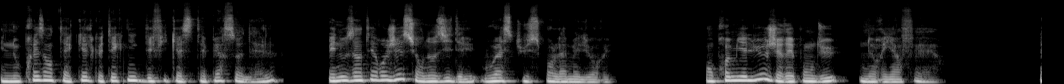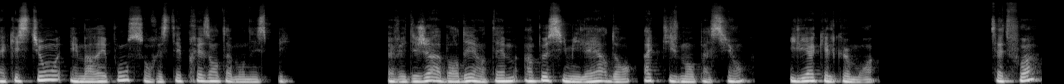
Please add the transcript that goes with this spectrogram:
Il nous présentait quelques techniques d'efficacité personnelle et nous interrogeait sur nos idées ou astuces pour l'améliorer. En premier lieu, j'ai répondu ne rien faire. La question et ma réponse sont restées présentes à mon esprit. J'avais déjà abordé un thème un peu similaire dans Activement patient il y a quelques mois. Cette fois,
